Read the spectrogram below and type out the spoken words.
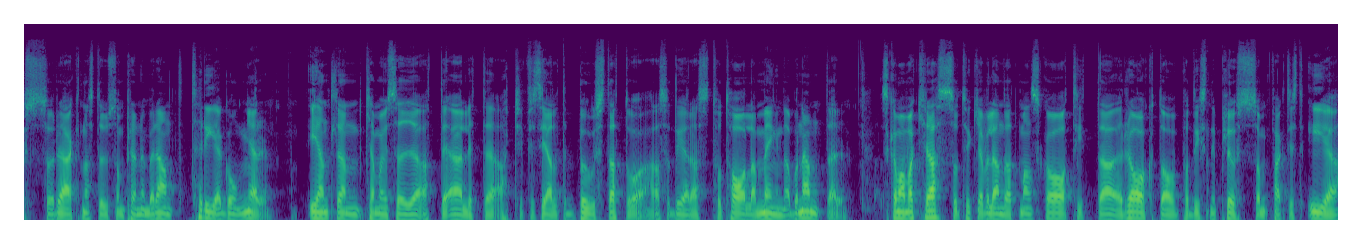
så räknas du som prenumerant tre gånger. Egentligen kan man ju säga att det är lite artificiellt boostat då, alltså deras totala mängd abonnenter. Ska man vara krass så tycker jag väl ändå att man ska titta rakt av på Disney som faktiskt är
